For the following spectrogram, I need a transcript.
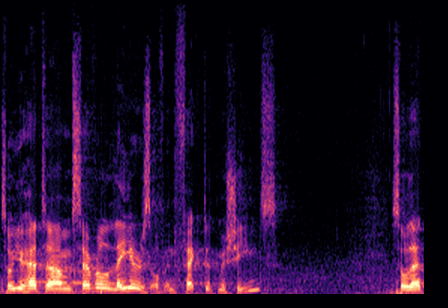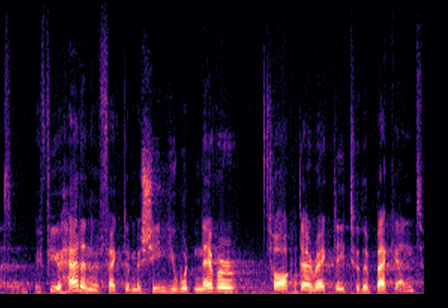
So you had um, several layers of infected machines, so that if you had an infected machine, you would never talk directly to the backend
